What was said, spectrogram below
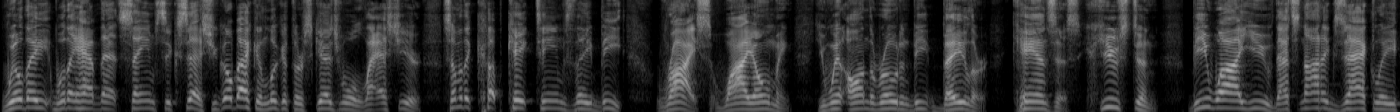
Will they will they have that same success? You go back and look at their schedule last year. Some of the cupcake teams they beat: Rice, Wyoming. You went on the road and beat Baylor, Kansas, Houston, BYU. That's not exactly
